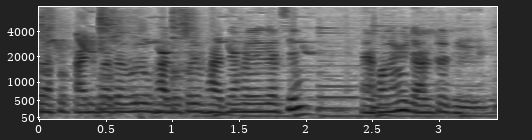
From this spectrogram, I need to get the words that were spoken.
দেখো কারি পাতাগুলো ভালো করে ভাজা হয়ে গেছে। এখন আমি ডালটা ঢেলে দেবো।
